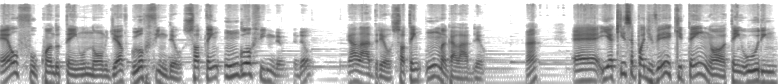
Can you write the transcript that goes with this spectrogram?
Elfo, quando tem um nome de elfo, Glorfindel, só tem um Glorfindel, entendeu? Galadriel, só tem uma Galadriel, né? É, e aqui você pode ver que tem, ó, tem Urim,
